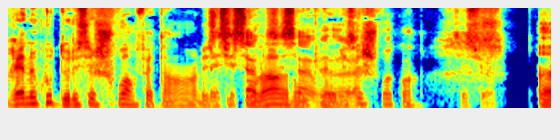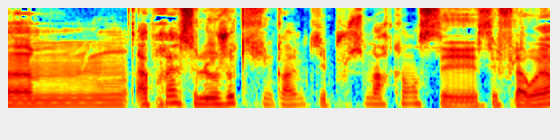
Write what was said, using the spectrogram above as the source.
rien ne coûte de laisser le choix en fait. Hein. Les sticks ça, sont là, ça, donc ouais, euh, voilà. laissez le choix quoi. C'est sûr. Euh, après, c'est le jeu qui quand même qui est plus marquant, c'est Flower,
